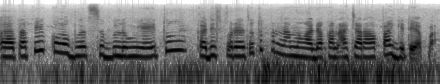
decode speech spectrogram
Uh, tapi kalau buat sebelumnya itu Kadis Pura itu tuh pernah mengadakan acara apa gitu ya Pak?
